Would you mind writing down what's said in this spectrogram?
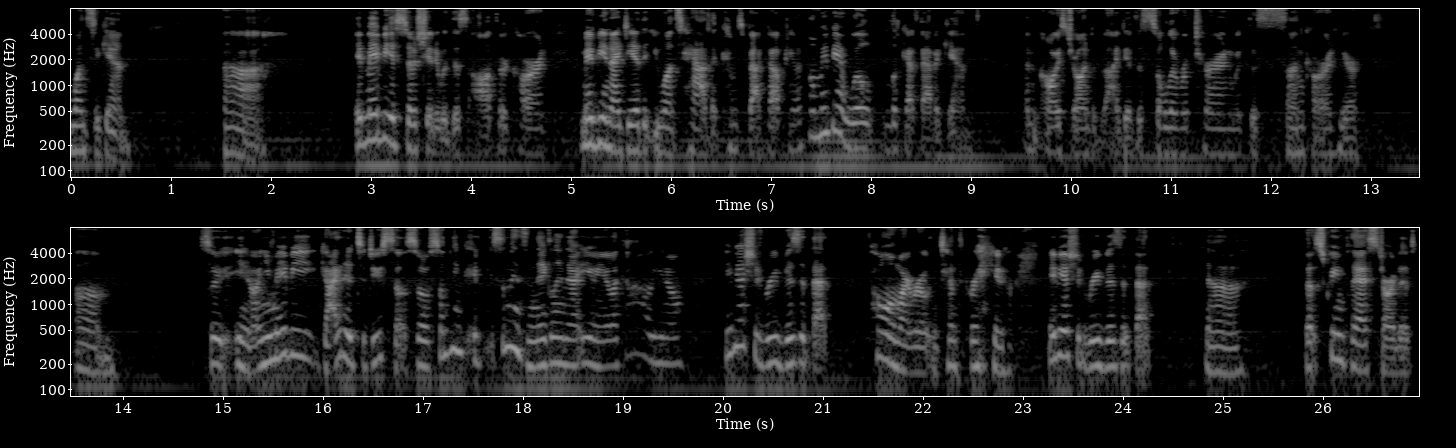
once again. Uh, it may be associated with this author card maybe an idea that you once had that comes back up. You're like, oh, maybe I will look at that again. I'm always drawn to the idea of the solar return with the sun card here. Um, so you know, and you may be guided to do so. So if something, if something's niggling at you, and you're like, oh, you know, maybe I should revisit that poem I wrote in tenth grade, or maybe I should revisit that uh, that screenplay I started,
